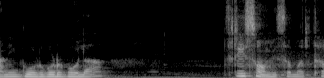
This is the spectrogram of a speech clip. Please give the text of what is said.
आणि गोड गोड बोला. श्री स्वामी समर्थ.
